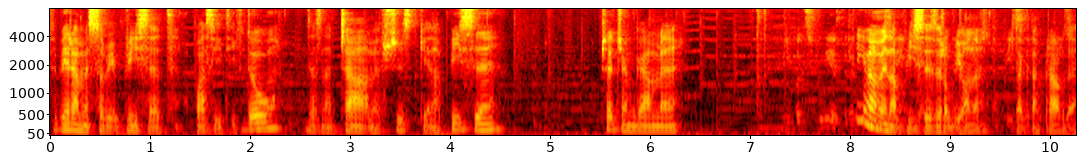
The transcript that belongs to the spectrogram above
Wybieramy sobie preset opacity w dół, zaznaczamy wszystkie napisy, przeciągamy I mamy napisy zrobione, tak naprawdę.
